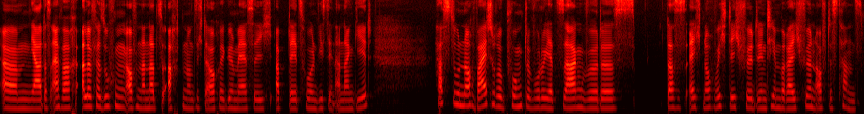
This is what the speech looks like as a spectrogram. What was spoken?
Ähm, ja, dass einfach alle versuchen, aufeinander zu achten und sich da auch regelmäßig Updates holen, wie es den anderen geht. Hast du noch weitere Punkte, wo du jetzt sagen würdest, das ist echt noch wichtig für den Themenbereich Führen auf Distanz?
